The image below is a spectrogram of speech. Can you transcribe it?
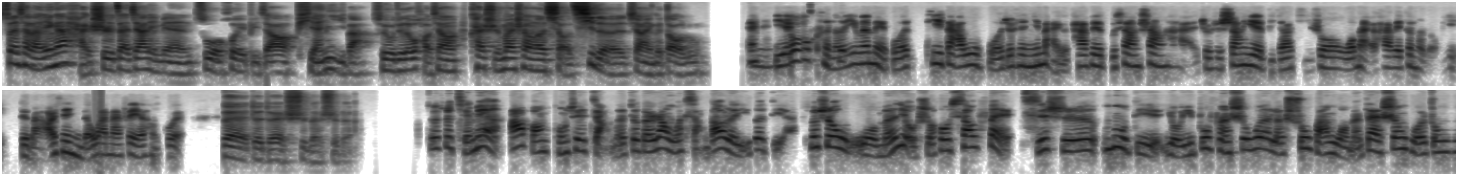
算下来应该还是在家里面做会比较便宜吧。所以我觉得我好像开始迈上了小气的这样一个道路。哎，也有可能因为美国地大物博，就是你买个咖啡不像上海，就是商业比较集中，我买个咖啡这么容易，对吧？而且你的外卖费也很贵。对对对，是的，是的。就是前面阿黄同学讲的这个，让我想到了一个点，就是我们有时候消费，其实目的有一部分是为了舒缓我们在生活中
